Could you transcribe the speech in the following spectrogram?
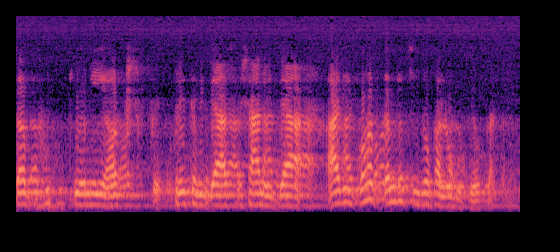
सब भूत योनि और प्रेत विद्या स्मशान विद्या आदि बहुत गंदी चीज़ों का लोग उपयोग करते हैं।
